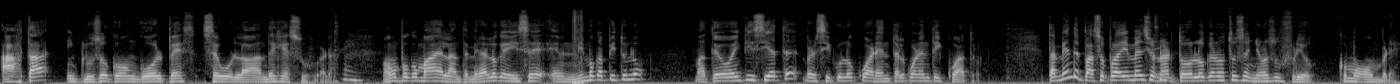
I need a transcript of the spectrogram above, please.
Hasta incluso con golpes se burlaban de Jesús, ¿verdad? Sí. Vamos un poco más adelante. Mira lo que dice en el mismo capítulo, Mateo 27, versículo 40 al 44. También de paso para dimensionar Sí. todo lo que nuestro Señor sufrió como hombre.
